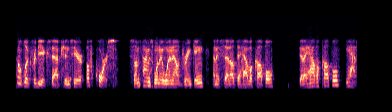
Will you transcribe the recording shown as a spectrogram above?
don't look for the exceptions here. Of course, sometimes when I went out drinking and I set out to have a couple, did I have a couple? Yes.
